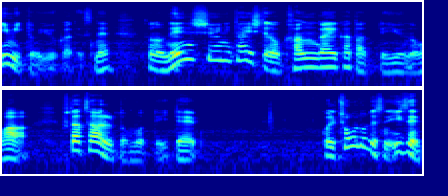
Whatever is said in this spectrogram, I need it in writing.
意味というかですねその年収に対しての考え方っていうのは2つあると思っていてこれちょうどですね以前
